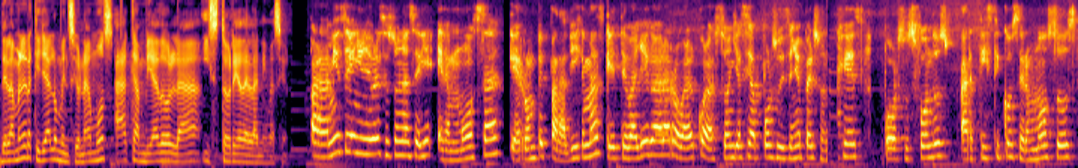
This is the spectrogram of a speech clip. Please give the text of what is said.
de la manera que ya lo mencionamos, ha cambiado la historia de la animación. Para mí Steven Universe es una serie hermosa que rompe paradigmas, que te va a llegar a robar el corazón, ya sea por su diseño de personajes, por sus fondos artísticos hermosos,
